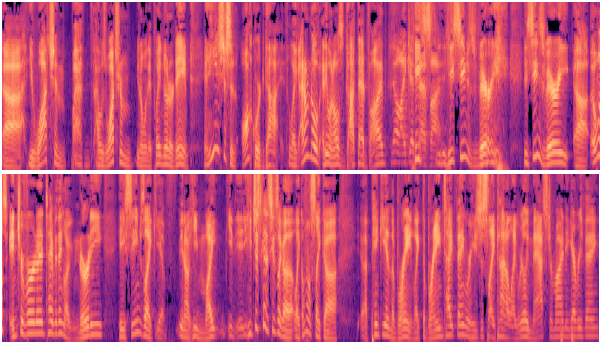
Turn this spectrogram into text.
uh, you watch him. I was watching him, you know, when they played Notre Dame, and he's just an awkward guy. Like I don't know if anyone else got that vibe. No, I get He's- that vibe. He seems very, he seems very uh, almost introverted type of thing, like nerdy. He seems like you know he might. He, just kind of seems like a like almost like a, a pinky in the brain, like the brain type thing, where he's just like kind of like really masterminding everything.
